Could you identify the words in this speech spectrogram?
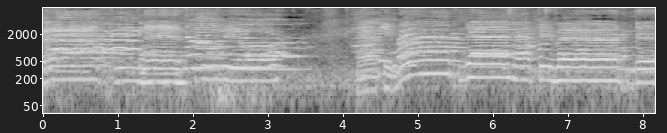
birthday to you Happy birthday Happy birthday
